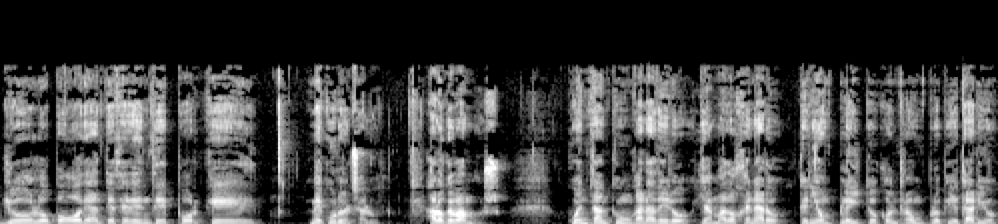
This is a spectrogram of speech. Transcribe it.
yo lo pongo de antecedente porque me curo en salud. A lo que vamos. Cuentan que un ganadero llamado Genaro tenía un pleito contra un propietario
